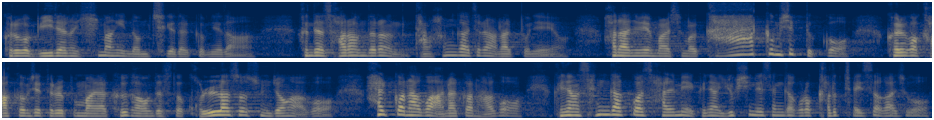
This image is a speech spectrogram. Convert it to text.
그리고 미래는 희망이 넘치게 될 겁니다. 근데 사람들은 단 한 가지를 안 할 뿐이에요. 하나님의 말씀을 가끔씩 듣고 그리고 가끔씩 들을 뿐만 아니라 그 가운데서도 골라서 순종하고 할 건 하고 안 할 건 하고 그냥 생각과 삶이 그냥 육신의 생각으로 가득 차 있어가지고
